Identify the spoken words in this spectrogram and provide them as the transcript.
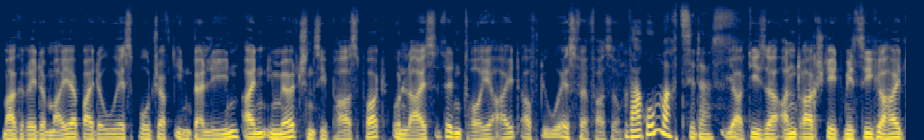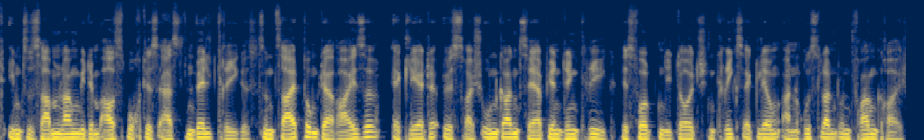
Margarete Meyer bei der US-Botschaft in Berlin einen Emergency Passport und leistet den Treueeid auf die US-Verfassung. Warum macht sie das? Ja, dieser Antrag steht mit Sicherheit im Zusammenhang mit dem Ausbruch des Ersten Weltkrieges. Zum Zeitpunkt der Reise erklärte Österreich-Ungarn Serbien den Krieg. Es folgten die deutschen Kriegserklärungen an Russland und Frankreich.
